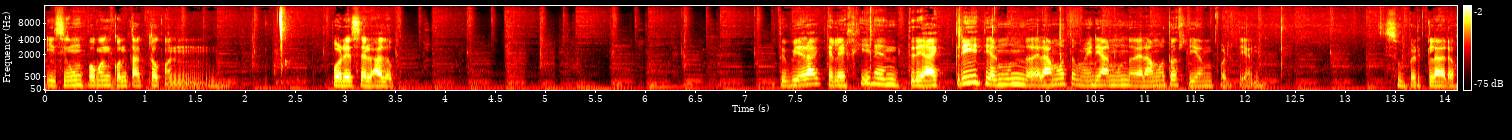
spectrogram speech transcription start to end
y sigo un poco en contacto con por ese lado. Tuviera que elegir entre actriz y el mundo de la moto, me iría al mundo de la moto 100%. súper claro.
